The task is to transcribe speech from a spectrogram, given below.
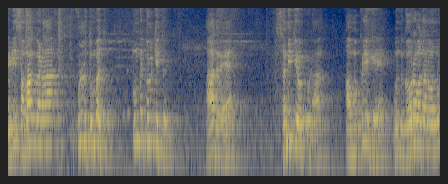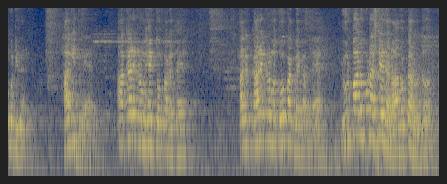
ಇಡೀ ಸಭಾಂಗಣ ಫುಲ್ ತುಂಬ, ತುಂಬಿ ತುಳುಕಿತ್ತು. ಆದರೆ, ಸಮಿತಿಯವರು ಕೂಡ ಆ ಮಕ್ಕಳಿಗೆ ಒಂದು ಗೌರವಧನವನ್ನು ಕೊಟ್ಟಿದ್ದಾರೆ. ಹಾಗಿದ್ರೆ, ಆ ಕಾರ್ಯಕ್ರಮ ಹೇಗೆ ತೋಪಾಗತ್ತೆ? ಹಾಗೆ ಕಾರ್ಯಕ್ರಮ ತೋಪಾಗಬೇಕಾದ್ರೆ, ಇವ್ರ ಪಾಲು ಕೂಡ ಅಷ್ಟೇ ಇದೆಯಲ್ಲ ಆ ವಕ್ತಾರರದ್ದು?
